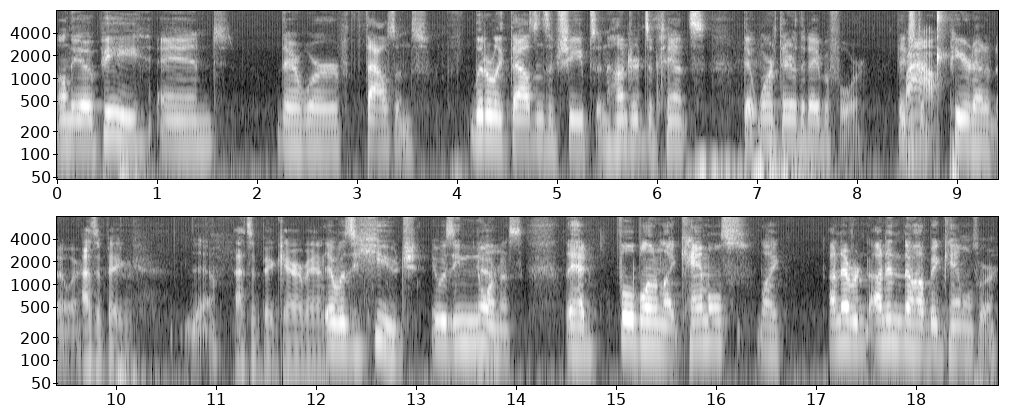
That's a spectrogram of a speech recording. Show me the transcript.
on the OP and there were thousands, literally thousands of sheeps and hundreds of tents that weren't there the day before. They just Wow. appeared out of nowhere. That's a big. Yeah, That's a big caravan. it was huge. It was enormous. They had full blown like camels. Like I never, I didn't know how big camels were.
